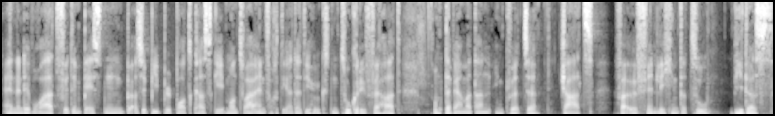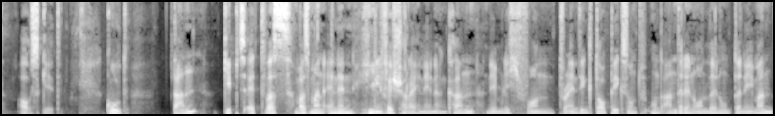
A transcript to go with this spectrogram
einen Award für den besten Börse People Podcast geben und zwar einfach der, der die höchsten Zugriffe hat und da werden wir dann in Kürze Charts veröffentlichen dazu, wie das ausgeht. Gut, dann gibt es etwas, was man einen Hilfeschrei nennen kann, nämlich von Trending Topics und, und anderen Online-Unternehmen.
